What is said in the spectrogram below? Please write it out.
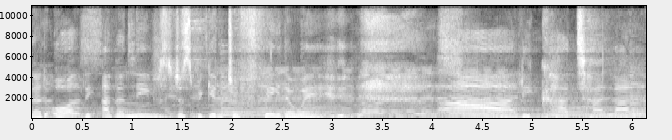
That all the other names just begin to fade away. ah, likata la la.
